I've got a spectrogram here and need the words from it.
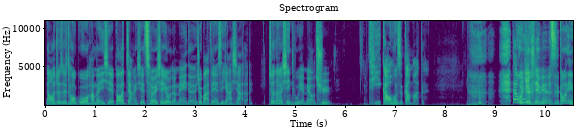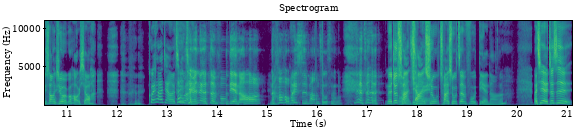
然后就是透过他们一些不知道讲一些扯一些有的没的，就把这件事压下来，就那个信徒也没有去提告或是干嘛的。但我那觉得前面子宫颈双修有个好笑，亏他讲得出来前，面那个正负电，然后然后会释放出什么？那个真的没有就传传输传输正负电啊。而且就是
